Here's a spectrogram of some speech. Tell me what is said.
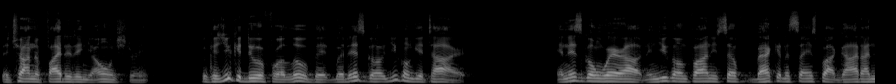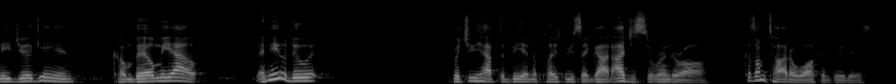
than trying to fight it in your own strength. Because you could do it for a little bit, but it's going, you're going to get tired. And it's going to wear out. And you're going to find yourself back in the same spot. God, I need you again. Come bail me out. And he'll do it. But you have to be in a place where you say, God, I just surrender all. Because I'm tired of walking through this.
